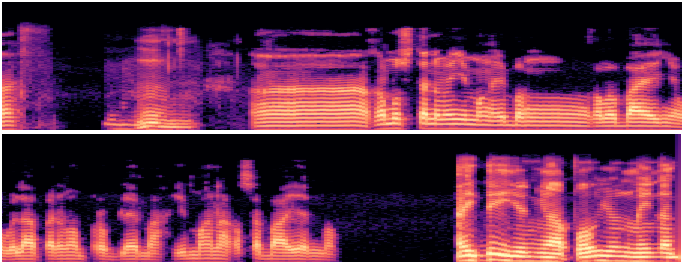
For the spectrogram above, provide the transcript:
Ha? Mm. Ah, kamusta naman yung mga ibang kababayan niyo, wala pa namang problema, yung mga nakasabayan mo? Ay di, yun nga po, yun may nag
